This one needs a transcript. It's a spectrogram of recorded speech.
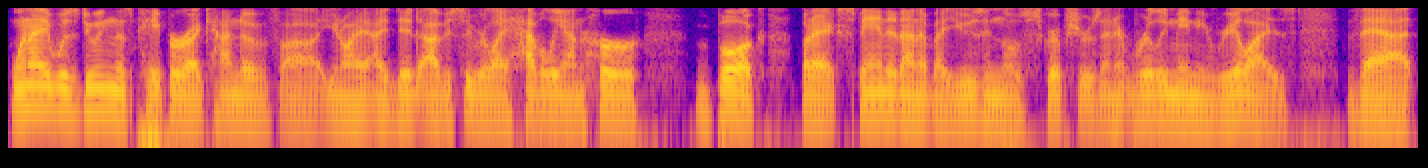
when I was doing this paper, I kind of, uh, you know, I, I, did obviously rely heavily on her book, but I expanded on it by using those scriptures, and it really made me realize that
